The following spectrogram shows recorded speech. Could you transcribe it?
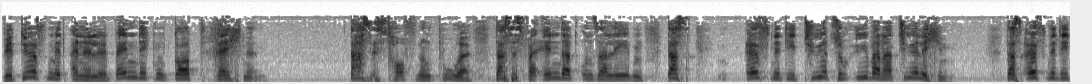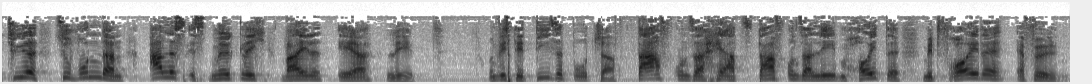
Wir dürfen mit einem lebendigen Gott rechnen. Das ist Hoffnung pur. Das ist verändert unser Leben. Das öffnet die Tür zum Übernatürlichen. Das öffnet die Tür zu Wundern. Alles ist möglich, weil er lebt. Und wisst ihr, diese Botschaft darf unser Herz, darf unser Leben heute mit Freude erfüllen.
